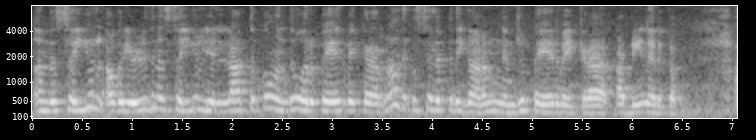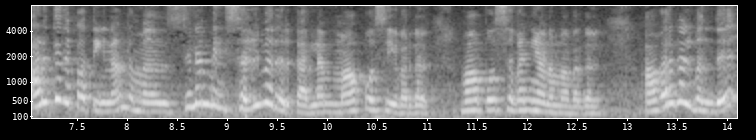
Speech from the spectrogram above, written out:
அந்த செய்யுள் அவர் எழுதின செய்யுள் எல்லாத்துக்கும் வந்து ஒரு பெயர் வைக்கிறார்னா அதுக்கு சிலப்பதிகாரம் என்று பெயர் வைக்கிறார் அப்படின்னு இருக்கு அடுத்தது பார்த்தீங்கன்னா நம்ம சிலம்பின் செல்வர் இருக்கார்ல மாப்போசி அவர்கள் மாப்போ சிவஞானம் அவர்கள். அவர்கள் வந்து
